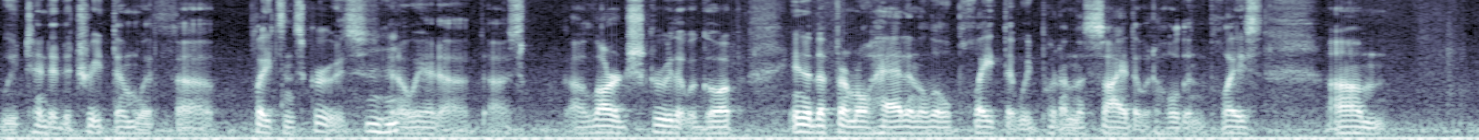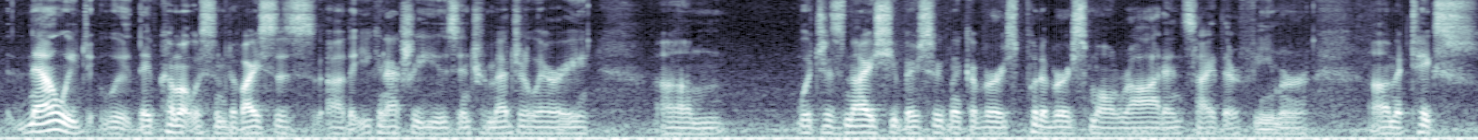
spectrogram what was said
we tended to treat them with uh, plates and screws. Mm-hmm. You know, we had a, a, a, large screw that would go up into the femoral head and a little plate that we'd put on the side that would hold it in place. Um, now we, we, they've come up with some devices uh, that you can actually use intramedullary, um, which is nice. You basically make a very put a very small rod inside their femur um, it takes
